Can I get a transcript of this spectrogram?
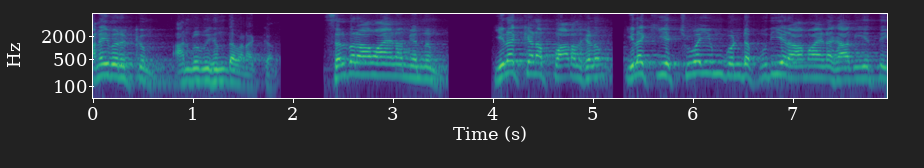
அனைவருக்கும் அன்பு மிகுந்த வணக்கம். செல்வராமாயணம் என்னும் இலக்கண பாடல்களும் இலக்கிய சுவையும் கொண்ட புதிய ராமாயண காவியத்தை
